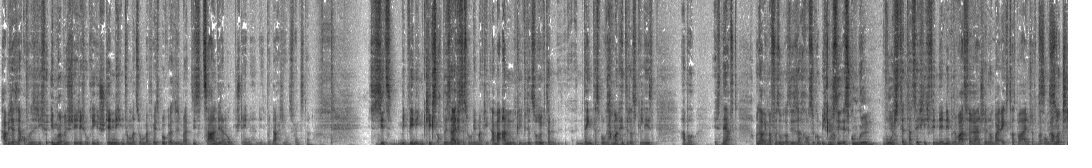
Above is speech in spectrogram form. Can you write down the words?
habe ich das ja offensichtlich für immer bestätigt und kriege ständig Informationen bei Facebook. Also immer diese Zahlen, die dann oben stehen, in diesem Benachrichtigungsfenster. Es ist jetzt mit wenigen Klicks auch beseitigt, das Problem. Man klickt einmal an und klickt wieder zurück, dann denkt das Programm, man hätte das gelesen. Aber es nervt. Und da habe ich mal versucht, aus dieser Sache rauszukommen. Ich musste es googeln, wo ich es denn tatsächlich finde. In den Privatsphäre-Einstellungen, bei Extras, bei Eigenschaften, bei Programmen. so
